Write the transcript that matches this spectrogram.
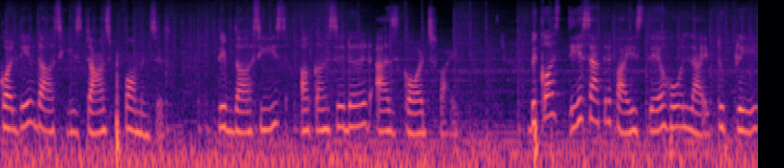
called Devdasis dance performances. Devdasis are considered as God's wife because they sacrifice their whole life to pray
